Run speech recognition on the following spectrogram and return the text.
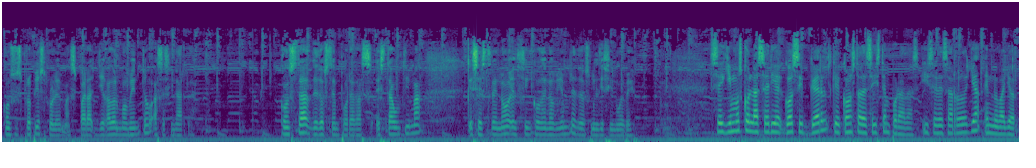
con sus propios problemas, para, llegado el momento, asesinarla. Consta de dos temporadas, esta última que se estrenó el 5 de noviembre de 2019. Seguimos con la serie Gossip Girl que consta de seis temporadas y se desarrolla en Nueva York.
